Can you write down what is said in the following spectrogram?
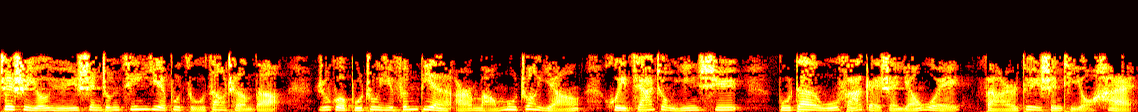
这是由于肾中津液不足造成的。如果不注意分辨而盲目壮阳，会加重阴虚，不但无法改善阳痿。反而对身体有害。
